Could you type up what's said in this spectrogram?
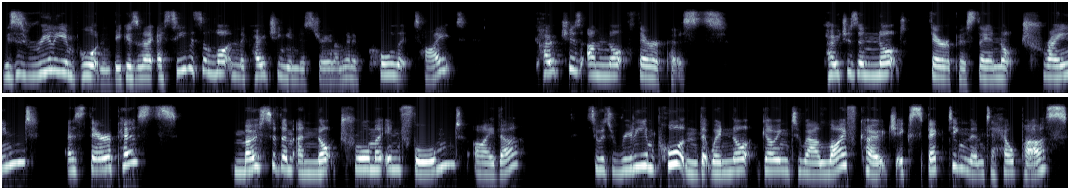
This is really important because I, I see this a lot in the coaching industry, and I'm going to call it tight. Coaches are not therapists. Coaches are not therapists. They are not trained as therapists. Most of them are not trauma informed either. So it's really important that we're not going to our life coach expecting them to help us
